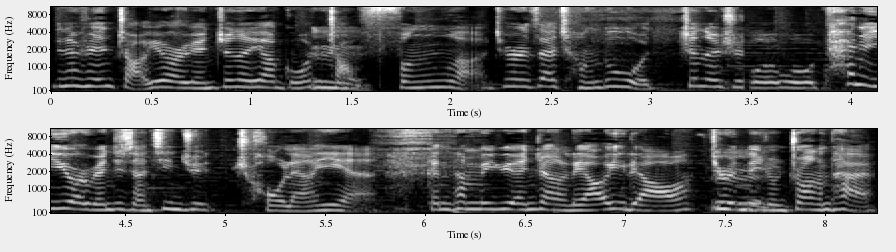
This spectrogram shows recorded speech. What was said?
那段时间找。找幼儿园真的要给我找疯了，就是在成都，我真的是我我看着幼儿园就想进去瞅两眼，跟他们园长聊一聊，就是那种状态。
